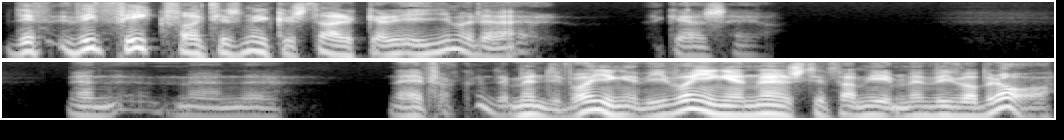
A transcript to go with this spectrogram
det, vi fick faktiskt mycket starkare i och med det här, det kan jag säga. Men, men, eh, nej, men det var ingen, vi var ingen mänsklig familj, men vi var bra.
